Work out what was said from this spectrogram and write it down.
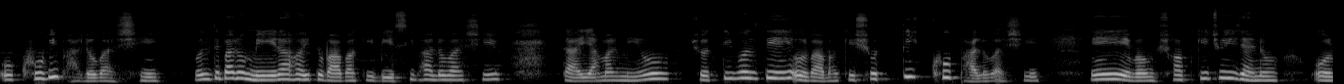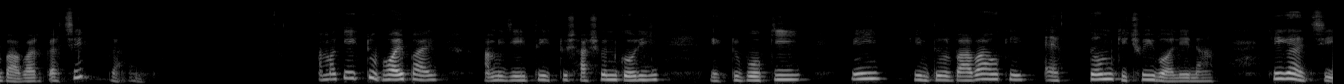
ও খুবই ভালোবাসে। বলতে পারো মেয়েরা হয়তো বাবাকে বেশি ভালোবাসে। তাই আমার মেয়েও সত্যি বলতে ওর বাবাকে সত্যি খুব ভালোবাসে। এ এবং সব কিছুই যেন ওর বাবার কাছে প্রাণ। আমাকে একটু ভয় পায়। আমি যেহেতু একটু শাসন করি একটু বকি। কিন্তু ওর বাবা ওকে একদম কিছুই বলে না। ঠিক আছে,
